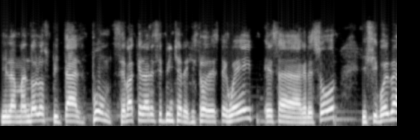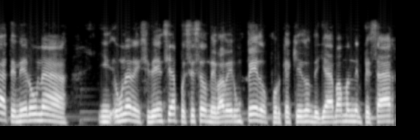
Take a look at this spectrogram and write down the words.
y la mandó al hospital. ¡Pum! Se va a quedar ese pinche registro de este güey, es agresor, y si vuelve a tener una, una pues es donde va a haber un pedo, porque aquí es donde ya vamos a empezar.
